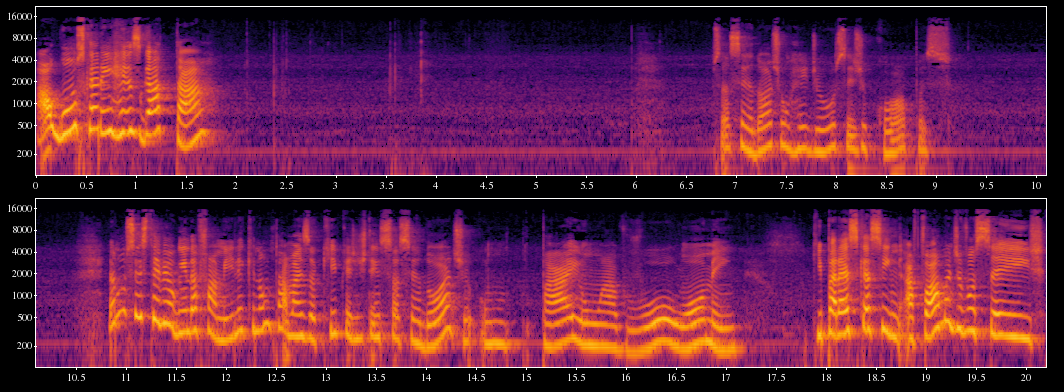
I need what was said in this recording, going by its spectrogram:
Alguns querem resgatar. O sacerdote, um rei de ouro, seis de copas. Eu não sei se teve alguém da família que não tá mais aqui, porque a gente tem sacerdote, um pai, um avô, um homem, que parece que assim, a forma de vocês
